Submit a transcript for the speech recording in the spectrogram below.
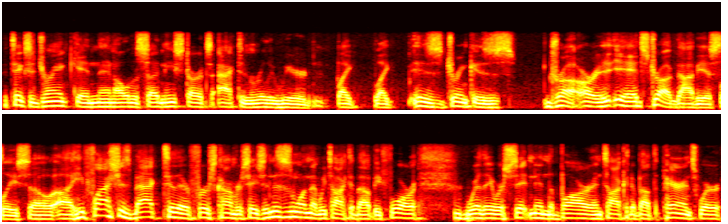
It takes a drink, and then all of a sudden he starts acting really weird. Like like his drink is drug or it's drugged, obviously. So uh, he flashes back to their first conversation. This is one that we talked about before, where they were sitting in the bar and talking about the parents, where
